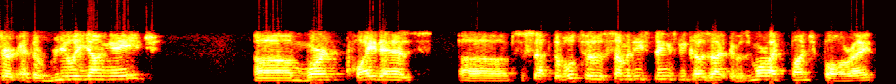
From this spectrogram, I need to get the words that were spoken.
certain at a really young age um, weren't quite as uh, susceptible to some of these things because I, it was more like bunch ball, right?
